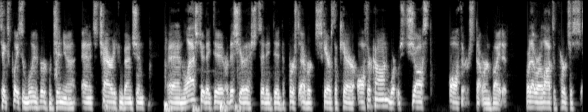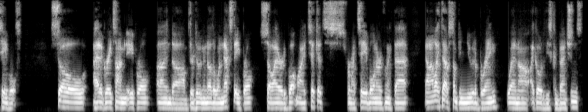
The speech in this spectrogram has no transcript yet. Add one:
takes place in Williamsburg, Virginia, and it's a charity convention. And last year they did, or this year I should say, they did the first ever Scares That Care AuthorCon, where it was just authors that were invited or that were allowed to purchase tables. So I had a great time in April, and um, they're doing another one next April. So I already bought my tickets for my table and everything like that. And I like to have something new to bring when uh, I go to these conventions.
